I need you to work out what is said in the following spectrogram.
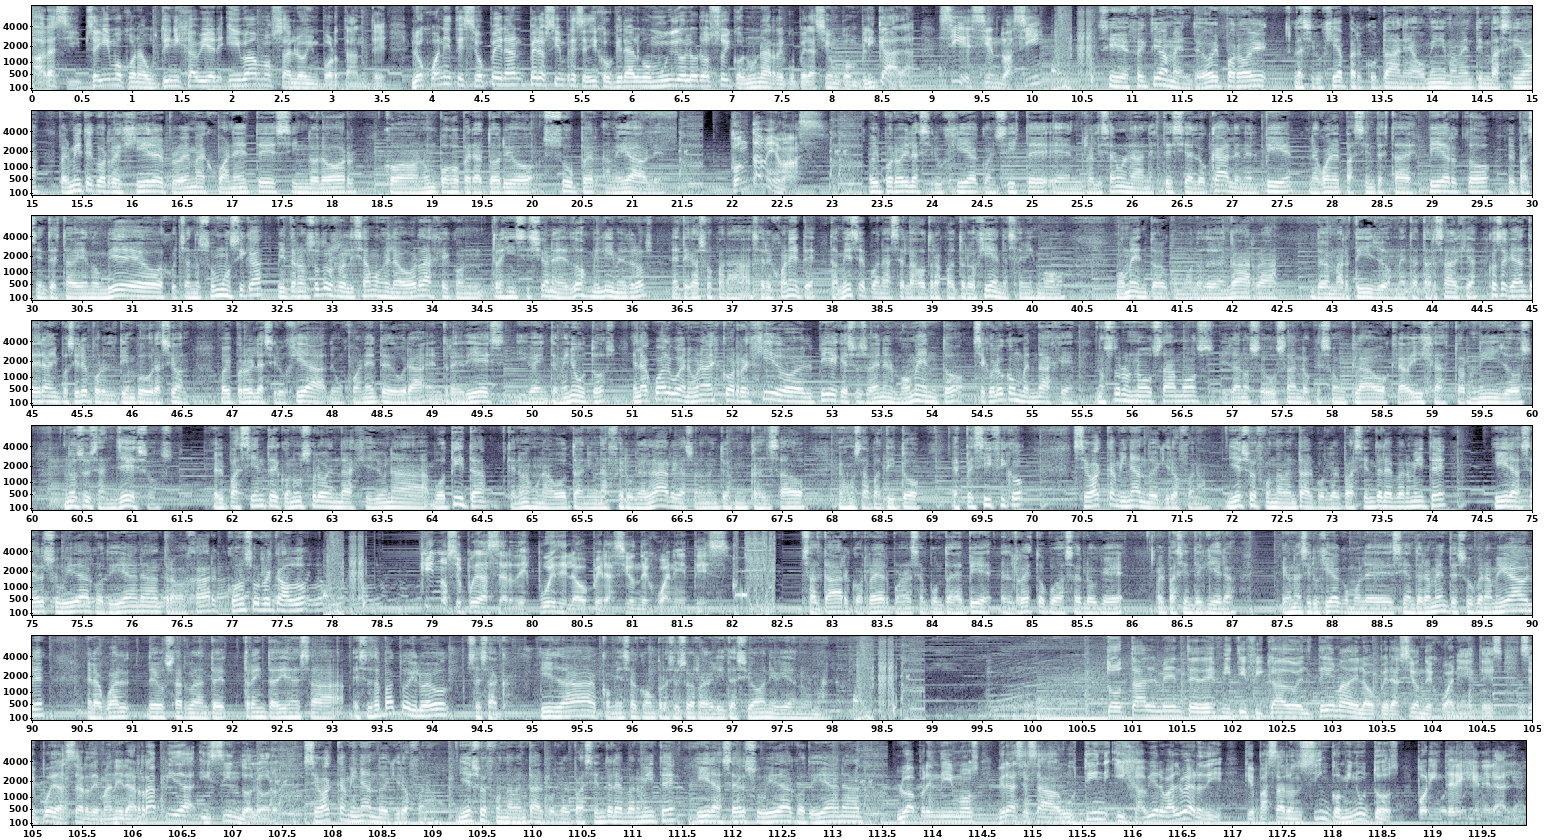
Ahora sí, seguimos con Agustín y Javier y vamos a lo importante. Los juanetes se operan, pero siempre se dijo que era algo muy doloroso y con una recuperación complicada. ¿Sigue siendo así? Sí, efectivamente. Hoy por hoy la cirugía percutánea o mínimamente invasiva permite corregir el problema de juanete sin dolor con un postoperatorio súper amigable. Contame más. Hoy por hoy la cirugía consiste en realizar una anestesia local en el pie, en la cual el paciente está despierto, el paciente está viendo un video, escuchando su música, mientras nosotros realizamos el abordaje con tres incisiones de 2 milímetros, en este caso para hacer el juanete. También se pueden hacer las otras patologías en ese mismo momento, como los dedos en garra, de martillos, metatarsalgia, cosa que antes era imposible por el tiempo de duración. Hoy por hoy la cirugía de un juanete dura entre 10 y 20 minutos, en la cual, bueno, una vez corregido el pie, que ve en el momento, se coloca un vendaje. Nosotros no usamos, y ya no se usan lo que son clavos, clavijas, tornillos, no se usan yesos. El paciente con un solo vendaje y una botita, que no es una bota ni una férula larga, solamente es un calzado, es un zapatito específico, se va caminando de quirófano. Y eso es fundamental porque al paciente le permite ir a hacer su vida cotidiana, trabajar con su recaudo. ¿Qué no se puede hacer después de la operación de Juanetes? Saltar, correr, ponerse en puntas de pie. El resto puede hacer lo que el paciente quiera. Es una cirugía, como le decía anteriormente, súper amigable, en la cual debe usar durante 30 días ese zapato y luego se saca. Y ya comienza con un proceso de rehabilitación y vida normal totalmente desmitificado el tema de la operación de juanetes. Se puede hacer de manera rápida y sin dolor. Se va caminando de quirófano y eso es fundamental porque al paciente le permite ir a hacer su vida cotidiana. Lo aprendimos gracias a Agustín y Javier Valverdi, que pasaron cinco minutos por interés general.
